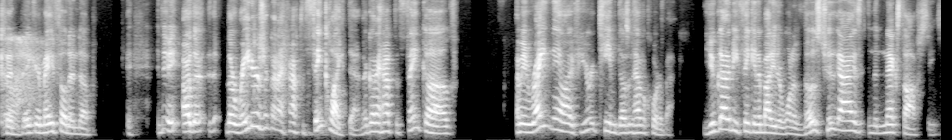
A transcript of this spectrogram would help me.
Could Baker Mayfield end up? Are the the Raiders are going to have to think like that? They're going to have to think of. I mean, right now, if your team doesn't have a quarterback, you've got to be thinking about either one of those two guys in the next offseason.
